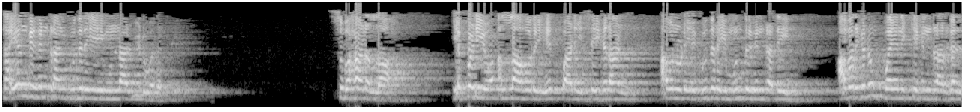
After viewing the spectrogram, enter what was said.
தயங்குகின்றான் குதிரையை முன்னால் விடுவதற்கு. சுபகான் அல்லாஹ் எப்படியோ அல்லாஹ் ஒரு ஏற்பாடை செய்கிறான். அவனுடைய குதிரை முந்துகின்றது. அவர்களும் பயணிக்குகின்றார்கள்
